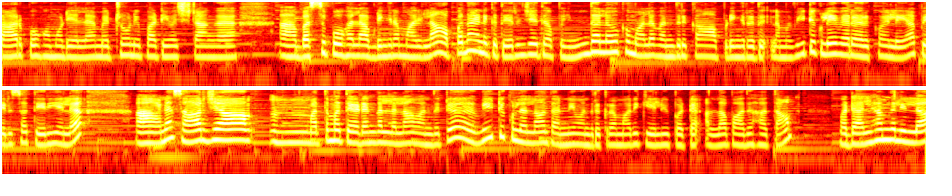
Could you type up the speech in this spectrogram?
கார் போக முடியலை மெட்ரோ நிப்பாட்டி வச்சுட்டாங்க பஸ்ஸு போகலை அப்படிங்கிற மாதிரிலாம் அப்போ தான் எனக்கு தெரிஞ்சது. அப்போ இந்த அளவுக்கு மழை வந்திருக்கா அப்படிங்கிறது. நம்ம வீட்டுக்குள்ளேயே வேறு இருக்கோம் இல்லையா? பெருசாக தெரியலை. ஆனால் சார்ஜா மற்ற மற்ற இடங்கள்லலாம் வந்துட்டு வீட்டுக்குள்ளெல்லாம் தண்ணி வந்திருக்கிற மாதிரி கேள்விப்பட்டேன். எல்லாம் பாதுகாத்தான் பட் அல்ஹம்துலில்லா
